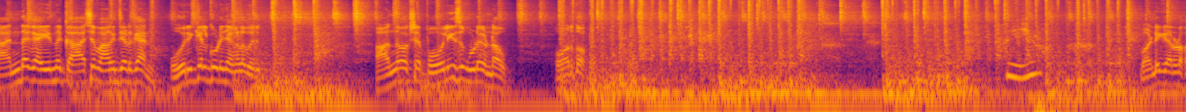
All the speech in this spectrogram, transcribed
തന്റെ കയ്യിൽ നിന്ന് കാശ് വാങ്ങിച്ചെടുക്കാൻ ഒരിക്കൽ കൂടി ഞങ്ങൾ വരും. അന്ന് പക്ഷെ പോലീസ് കൂടെ ഉണ്ടാവും. ഓർത്തോ? വണ്ടി കയറടോ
